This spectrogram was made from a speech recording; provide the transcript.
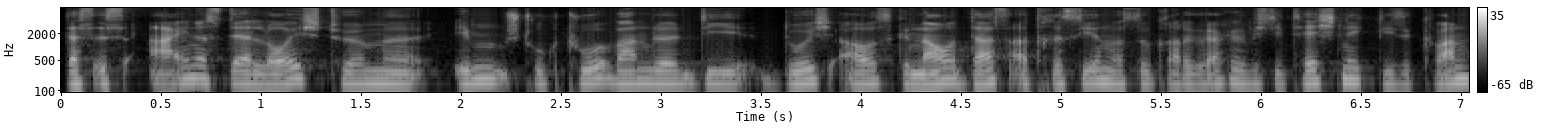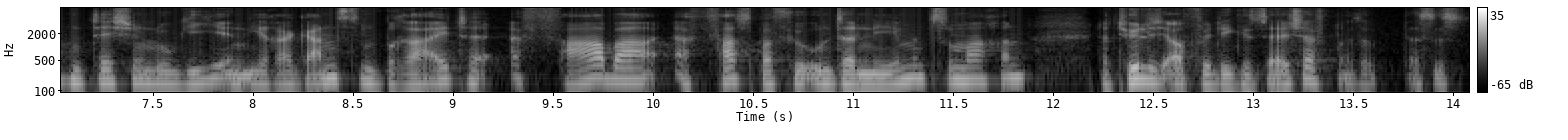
das ist eines der Leuchttürme im Strukturwandel, die durchaus genau das adressieren, was du gerade gesagt hast, nämlich die Technik, diese Quantentechnologie in ihrer ganzen Breite erfahrbar, erfassbar für Unternehmen zu machen. Natürlich auch für die Gesellschaft. Also das ist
